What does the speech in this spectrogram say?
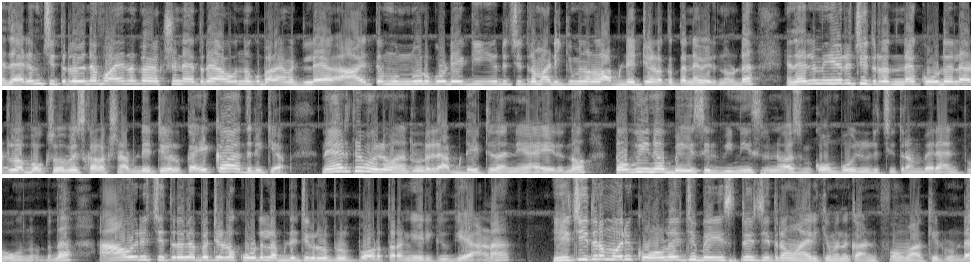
എന്തായാലും ചിത്രത്തിന്റെ ഫൈനൽ കളക്ഷൻ എത്രയാവും എന്നൊക്കെ പറയാൻ പറ്റില്ല. ആദ്യത്തെ മുന്നൂറ് കോടിയൊക്കെ ഈ ഒരു ചിത്രം അടിക്കുമെന്നുള്ള അപ്ഡേറ്റുകളൊക്കെ തന്നെ വരുന്നുണ്ട്. എന്തായാലും ഈ ഒരു ചിത്രത്തിന്റെ കൂടുതലായിട്ടുള്ള ബോക്സ് ഓഫീസ് കളക്ഷൻ അപ്ഡേറ്റുകൾക്കായി കാത്തിരിക്കാം. നേരത്തെ മുതൽ വന്നിട്ടുള്ള ഒരു അപ്ഡേറ്റ് തന്നെയായിരുന്നു. ടൊവിനോ ബേസിൽ വിനീത് ശ്രീനിവാസൻ കോമ്പോയിൽ ഒരു ചിത്രം വരാൻ പോകുന്നുണ്ടെന്ന് ആ ഒരു ചിത്രത്തെ പറ്റിയുള്ള കൂടുതൽ അപ്ഡേറ്റുകൾ ഇപ്പോൾ പുറത്തിറങ്ങിയിരിക്കുകയാണ്. ഈ ചിത്രം ഒരു കോളേജ് ബേസ്ഡ് ചിത്രമായിരിക്കുമെന്ന് കൺഫേം ആക്കിയിട്ടുണ്ട്.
